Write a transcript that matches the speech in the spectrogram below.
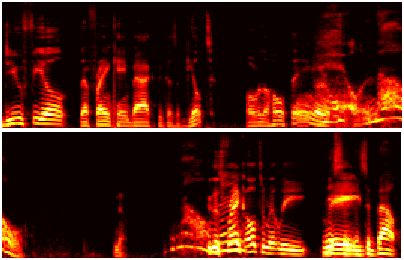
Do you feel that Frank came back because of guilt over the whole thing, or Hell no. no? No. Because man. Frank ultimately Listen, made it's about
